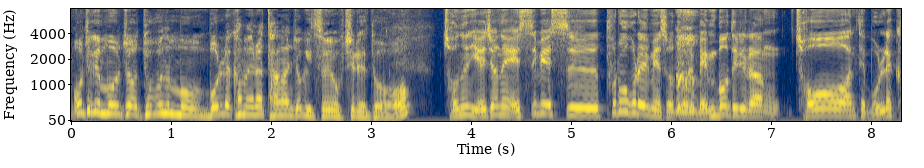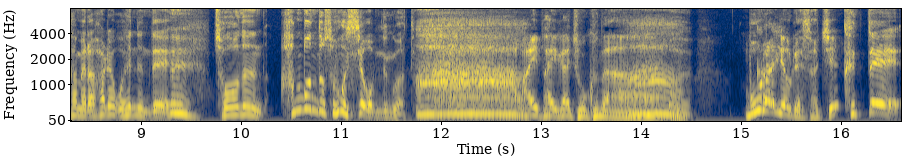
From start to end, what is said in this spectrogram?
어떻게 뭐 저 두 분은 뭐 몰래 카메라 당한 적 있어요 혹시라도 저는 예전에 SBS 프로그램에서도 우리 멤버들이랑 저한테 몰래카메라 하려고 했는데 저는 한 번도 속은 적 없는 것 같아요. 아. 와이파이가 좋구나. 뭘 하려고 그랬었지? 그때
